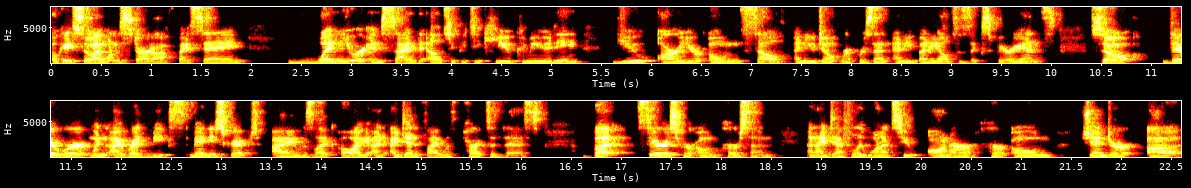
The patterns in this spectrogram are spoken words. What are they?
okay, so I want to start off by saying when you're inside the LGBTQ community, you are your own self and you don't represent anybody else's experience. So there were when I read Meeg's manuscript, I was like, oh, I, I identify with parts of this, but Sarah's her own person, and I definitely wanted to honor her own gender uh,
